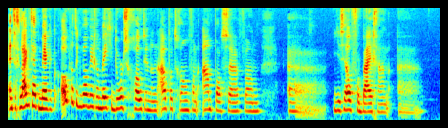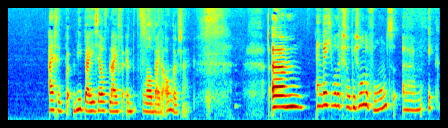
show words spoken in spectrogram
En tegelijkertijd merk ik ook dat ik wel weer een beetje doorschoot in een oud patroon van aanpassen, van uh, jezelf voorbij gaan. Uh, eigenlijk niet bij jezelf blijven en vooral bij de ander zijn. Um, en weet je wat ik zo bijzonder vond? Um, ik,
